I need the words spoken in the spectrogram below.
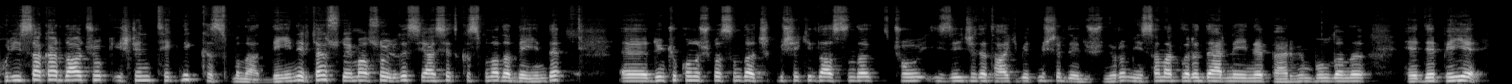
Hulusi Akar daha çok işin teknik kısmına değinirken Süleyman Soylu da siyaset kısmına da değindi. E, dünkü konuşmasında açık bir şekilde aslında çoğu izleyici de takip etmiştir diye düşünüyorum. İnsan Hakları Derneği'ni, Pervin Buldan'ı, HDP'yi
